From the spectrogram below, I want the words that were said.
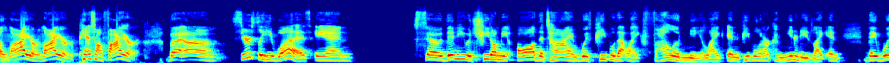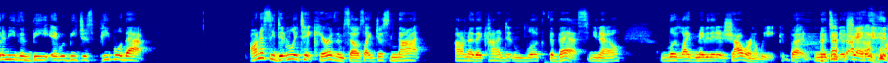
A Mm. liar, liar, pants on fire. But um seriously he was and so then he would cheat on me all the time with people that like followed me, like and people in our community, like and they wouldn't even be it would be just people that honestly didn't really take care of themselves, like just not I don't know, they kind of didn't look the best, you know? Look like maybe they didn't shower in a week, but no tea, no shade.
